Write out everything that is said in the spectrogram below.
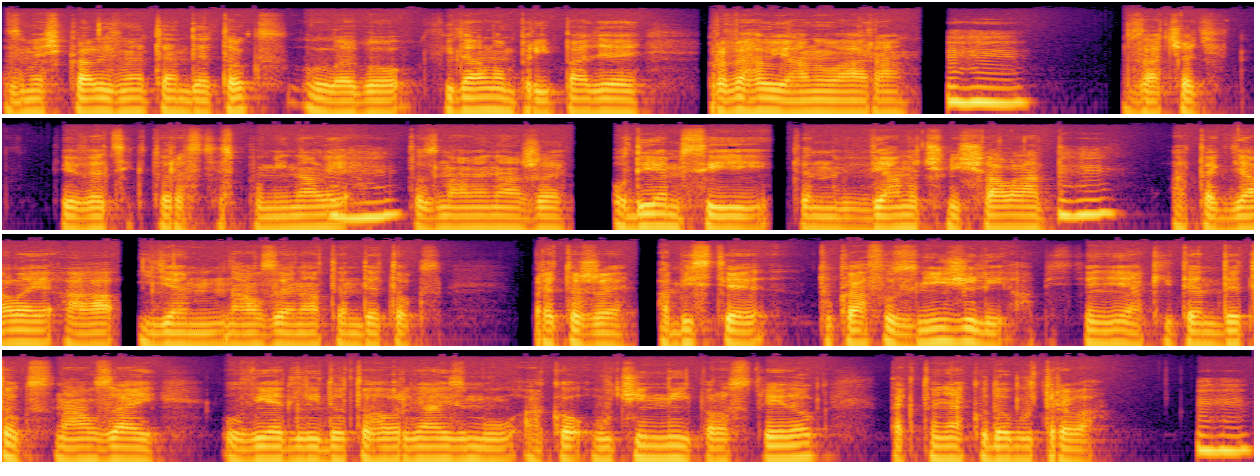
Zmeškali sme ten detox, lebo v ideálnom prípade 1. januára Mhm. začať tie veci, ktoré ste spomínali. Mhm. To znamená, že odjem si ten vianočný šalát Mhm. a tak ďalej a idem naozaj na ten detox. Pretože aby ste tú kafu znížili, aby ste nejaký ten detox naozaj uviedli do toho organizmu ako účinný prostriedok, tak to nejakú dobu trvá. Mhm.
